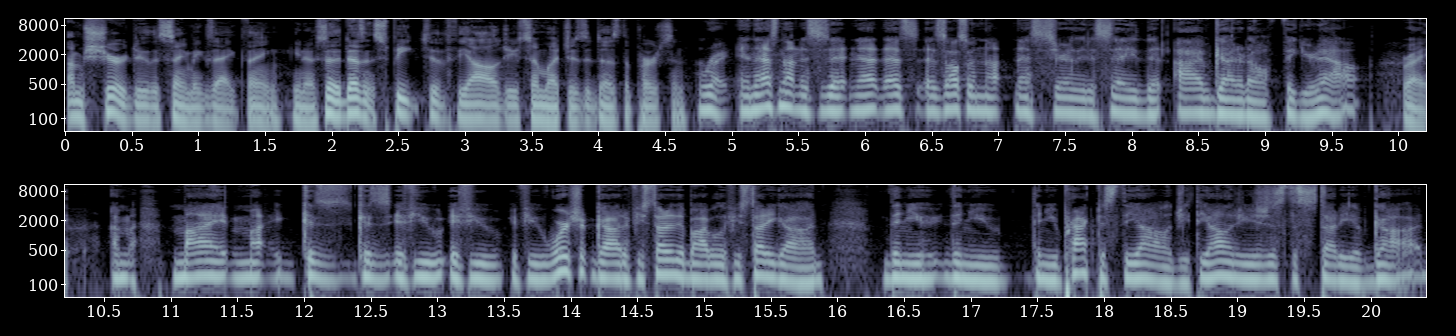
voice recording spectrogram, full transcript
I'm sure do the same exact thing. You know, so it doesn't speak to the theology so much as it does the person. Right, and that's not necessarily that, that's that's also not necessarily to say that I've got it all figured out. Right. I'm my my because because if you if you if you worship God, if you study the Bible, if you study God, then you then you then you practice theology. Theology is just the study of God.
